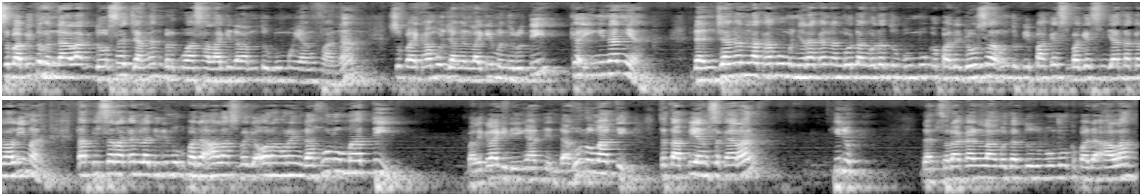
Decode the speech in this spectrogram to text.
Sebab itu hendaklah dosa jangan berkuasa lagi dalam tubuhmu yang fana. Supaya kamu jangan lagi menuruti keinginannya. Dan janganlah kamu menyerahkan anggota-anggota tubuhmu kepada dosa untuk dipakai sebagai senjata kelaliman. Tapi serahkanlah dirimu kepada Allah sebagai orang-orang yang dahulu mati. Balik lagi diingatin, dahulu mati. Tetapi yang sekarang hidup. Dan serahkanlah anggota tubuhmu kepada Allah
